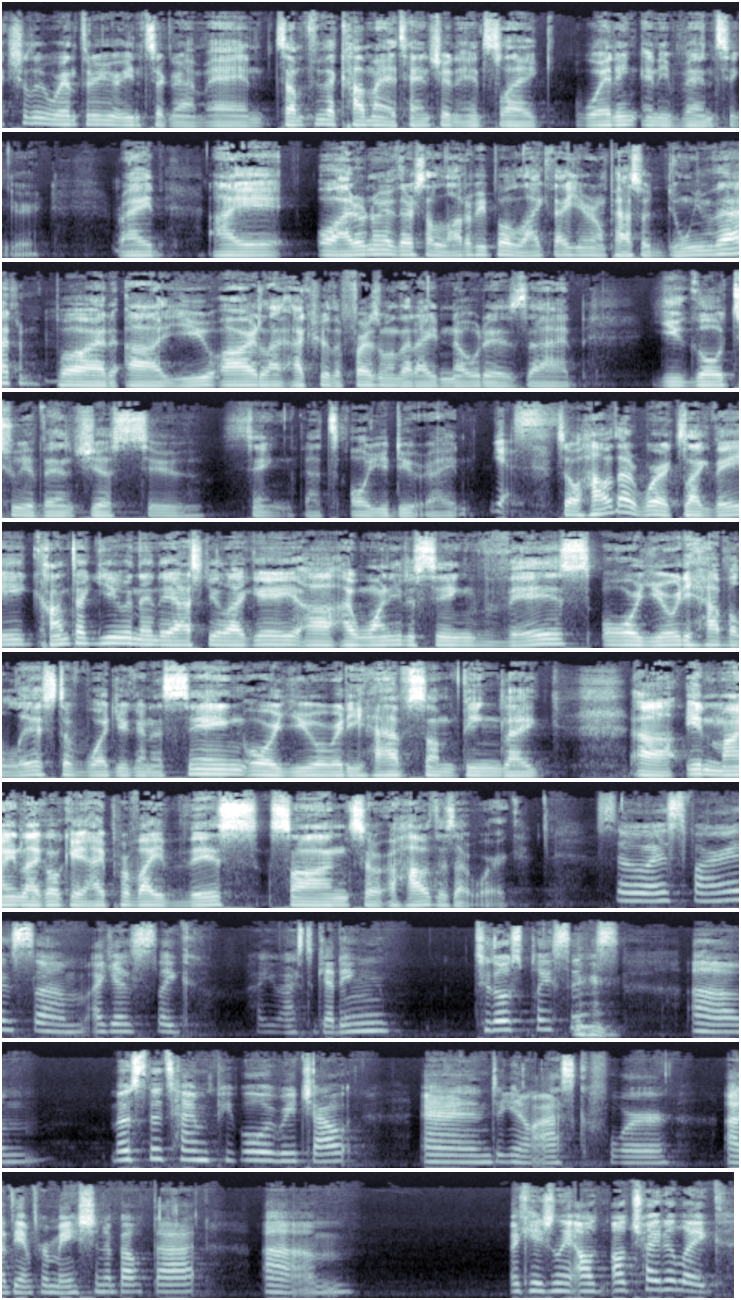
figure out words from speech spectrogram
actually went through your Instagram and something that caught my attention. It's like wedding and event singer, right? I well, I don't know if there's a lot of people like that here in El Paso doing that, but uh, you are like actually the first one that I noticed that you go to events just to sing. That's all you do, right? Yes. So how that works? Like they contact you and then they ask you like, "Hey, uh, I want you to sing this," or you already have a list of what you're gonna sing, or you already have something like uh, in mind, like, "Okay, I provide this song." So how does that work? So as far as um, I guess like how you asked getting to those places, um, most of the time people will reach out and you know ask for uh, the information about that. Um, occasionally, I'll I'll try to like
